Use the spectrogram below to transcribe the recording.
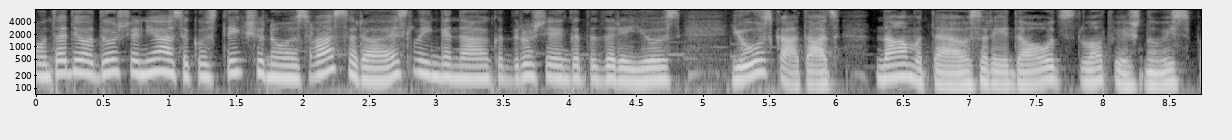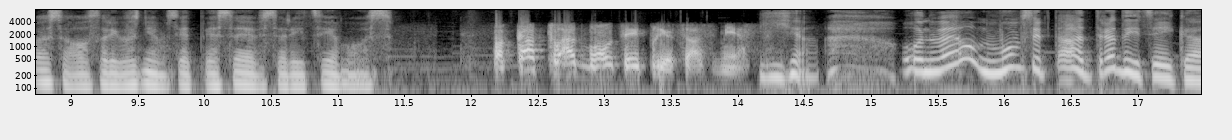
Un tad jau droši vien jāsaka uz tikšanos vasarā Eslingenā, kad droši vien, ka tad arī jūs, jūs kā tāds nāmatēvs arī daudz latviešu no visas pasaules arī uzņemsiet pie sevis arī ciemos. Pa katru atbraucēju priecāsimies. Jā. Un vēl mums ir tāda tradīcija, ka,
